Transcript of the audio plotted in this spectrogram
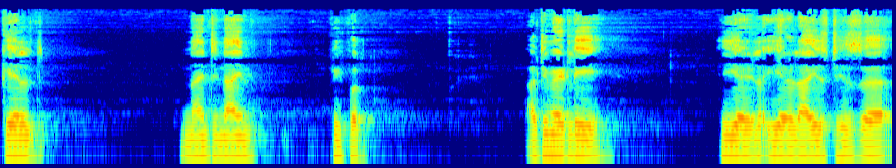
killed 99 people ultimately he, he realized his uh,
